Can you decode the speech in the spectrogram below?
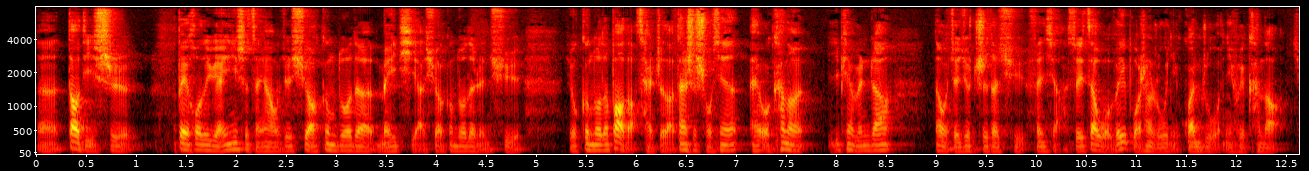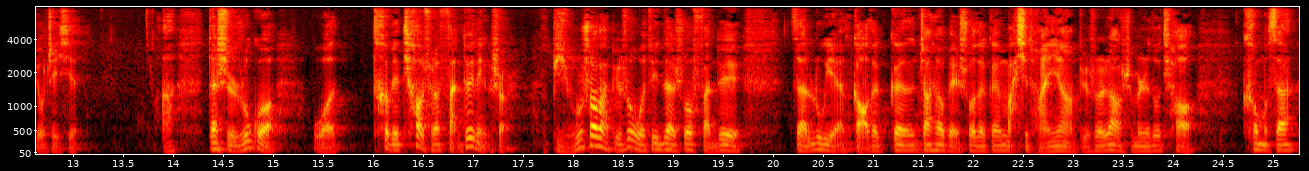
呃，到底是？背后的原因是怎样？我觉得需要更多的媒体啊，需要更多的人去有更多的报道才知道。但是首先，哎，我看到一篇文章，那我觉得就值得去分享。所以在我微博上，如果你关注我，你会看到有这些啊。但是如果我特别跳出来反对那个事儿，比如说吧，比如说我最近在说反对在路演搞得跟张小北说的跟马戏团一样，比如说让什么人都跳科目三。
